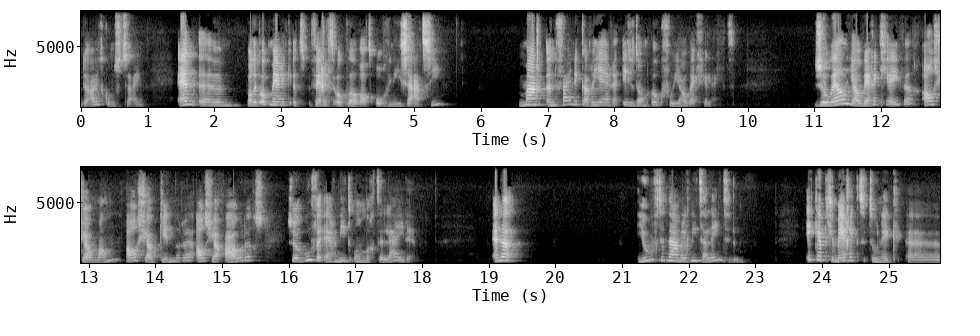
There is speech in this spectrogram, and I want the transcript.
de uitkomst zijn. En uh, wat ik ook merk, het vergt ook wel wat organisatie. Maar een fijne carrière is dan ook voor jou weggelegd. Zowel jouw werkgever als jouw man, als jouw kinderen, als jouw ouders, ze hoeven er niet onder te lijden. En je hoeft het namelijk niet alleen te doen. Ik heb gemerkt toen ik uh,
